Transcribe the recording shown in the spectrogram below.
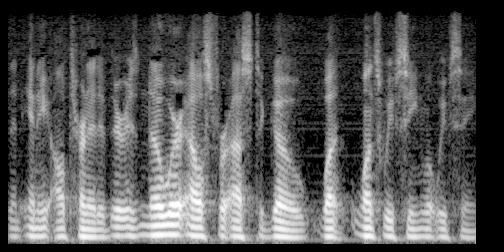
than any alternative. There is nowhere else for us to go what, once we've seen what we've seen.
